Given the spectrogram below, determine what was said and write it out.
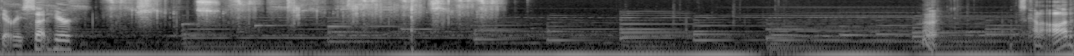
Get reset here. Huh. That's kind of odd.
